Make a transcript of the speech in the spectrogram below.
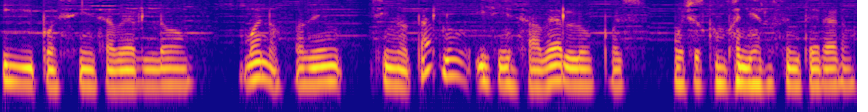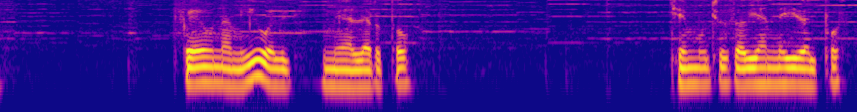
Y pues sin saberlo, bueno, más bien sin notarlo y sin saberlo, pues muchos compañeros se enteraron. Fue un amigo el que me alertó que muchos habían leído el post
